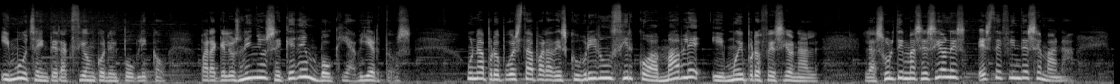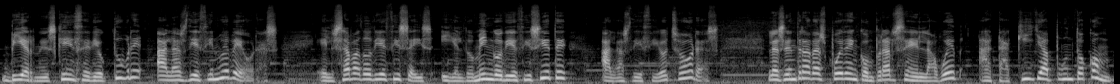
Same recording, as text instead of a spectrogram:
y mucha interacción con el público, para que los niños se queden boquiabiertos. Una propuesta para descubrir un circo amable y muy profesional. Las últimas sesiones este fin de semana, viernes 15 de octubre a las 19 horas, el sábado 16 y el domingo 17 a las 18 horas. Las entradas pueden comprarse en la web ataquilla.com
